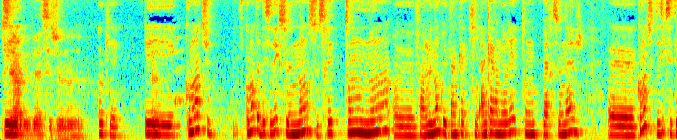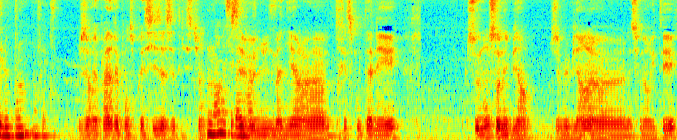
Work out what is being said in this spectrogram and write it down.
C'est arrivé assez jeune. Ok. Et comment tu comment as décidé que ce nom, ce serait ton nom, euh, enfin le nom que qui incarnerait ton personnage Comment tu t'es dit que c'était le bon, en fait? J'aurais pas de réponse précise à cette question. Non, mais c'est pas C'est venu de manière très spontanée ce nom sonnait bien. J'aimais bien euh, la sonorité.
